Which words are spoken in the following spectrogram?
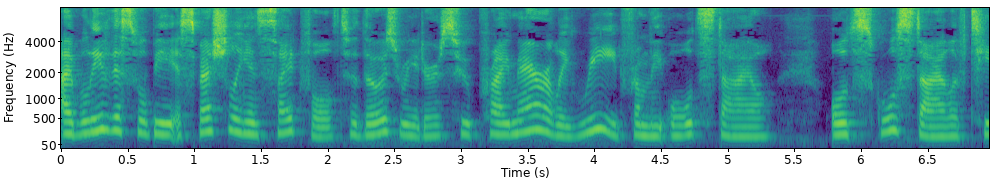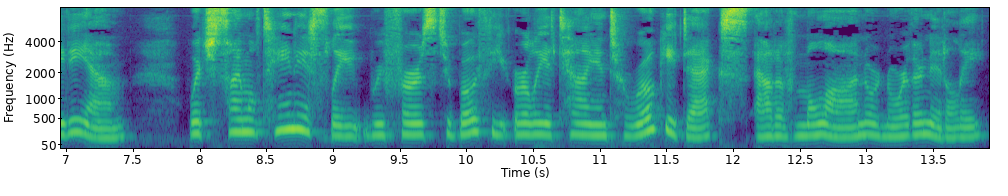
I believe this will be especially insightful to those readers who primarily read from the old style, old school style of TDM, which simultaneously refers to both the early Italian Tarocchi decks out of Milan or northern Italy,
